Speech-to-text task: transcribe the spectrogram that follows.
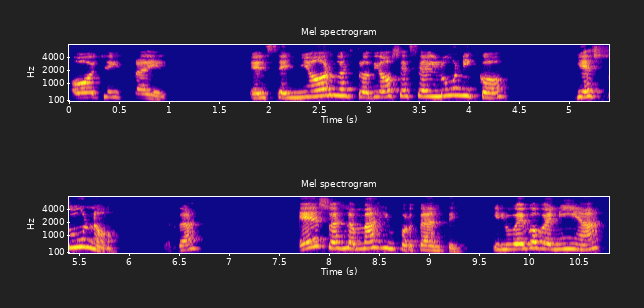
oye Israel, el Señor nuestro Dios es el único y es uno, ¿verdad? Eso es lo más importante. Y luego venía,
